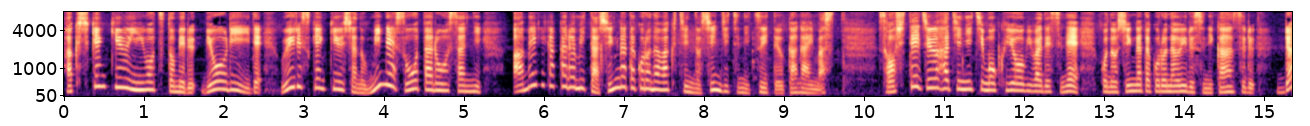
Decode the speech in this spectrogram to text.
博士研究員を務める病理医でウイルス研究者の峰宗太郎さんにアメリカから見た新型コロナワクチンの真実について伺います。そして18日木曜日はですね、この新型コロナウイルスに関するラ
